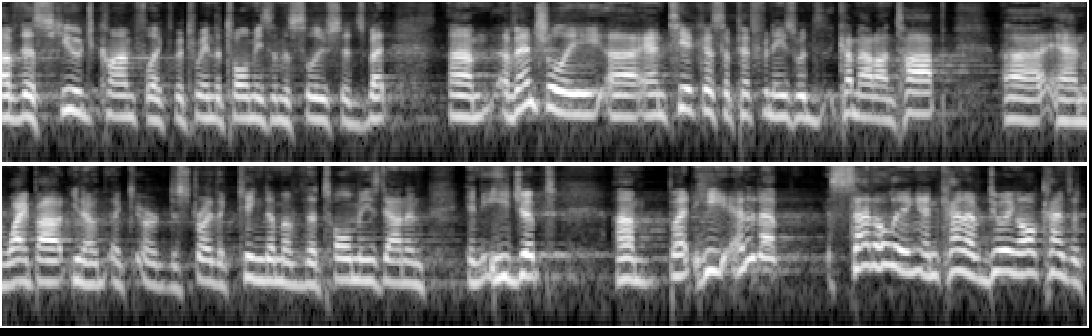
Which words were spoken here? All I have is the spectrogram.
of this huge conflict between the Ptolemies and the Seleucids. But um, eventually, uh, Antiochus Epiphanes would come out on top uh, and wipe out, you know, or destroy the kingdom of the Ptolemies down in, in Egypt. Um, but he ended up settling and kind of doing all kinds of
